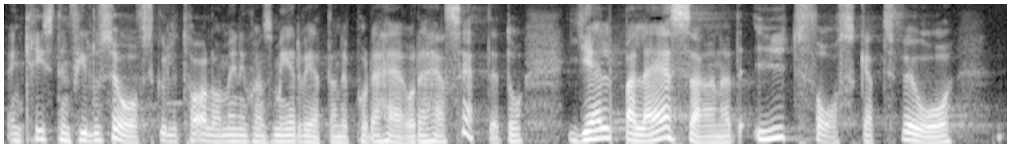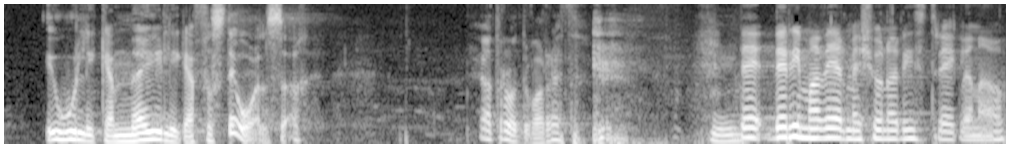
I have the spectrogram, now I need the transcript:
En kristen filosof skulle tala om människans medvetande på det här och det här sättet och hjälpa läsaren att utforska två olika möjliga förståelser. Jag tror att du har rätt. Mm. Det, det rimmar väl med journalistreglerna och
